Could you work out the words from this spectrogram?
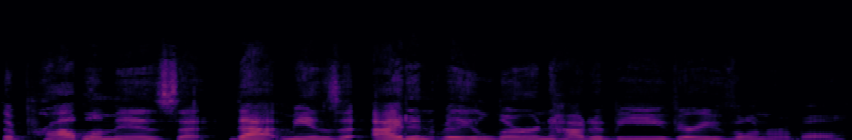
The problem is that that means that I didn't really learn how to be very vulnerable.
